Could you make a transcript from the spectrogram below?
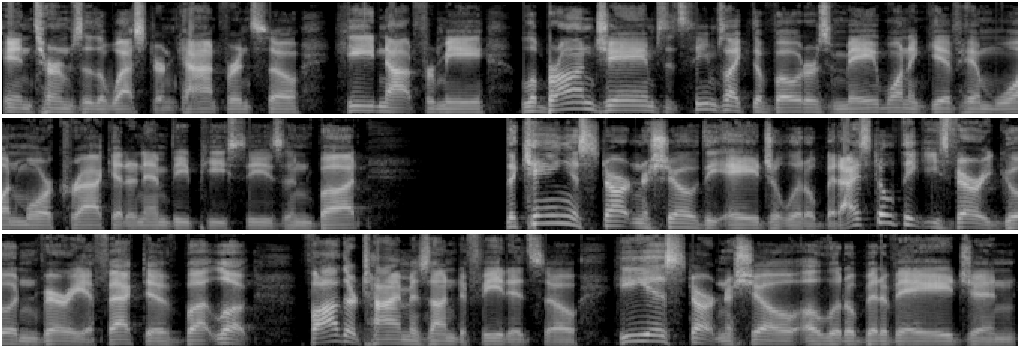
in terms of the Western Conference. So he not for me. LeBron James, it seems like the voters may want to give him one more crack at an MVP season, but the King is starting to show the age a little bit. I still think he's very good and very effective, but look, Father Time is undefeated, so he is starting to show a little bit of age and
